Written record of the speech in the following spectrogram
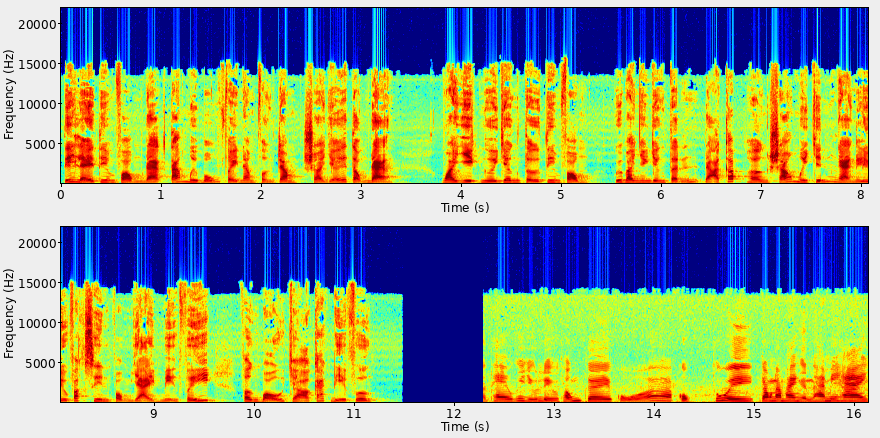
Tỷ lệ tiêm phòng đạt 84,5% so với tổng đàn. Ngoài việc người dân tự tiêm phòng, Ủy ban nhân dân tỉnh đã cấp hơn 69.000 liều vaccine phòng dạy miễn phí phân bổ cho các địa phương. Theo cái dữ liệu thống kê của Cục Thú y, trong năm 2022,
